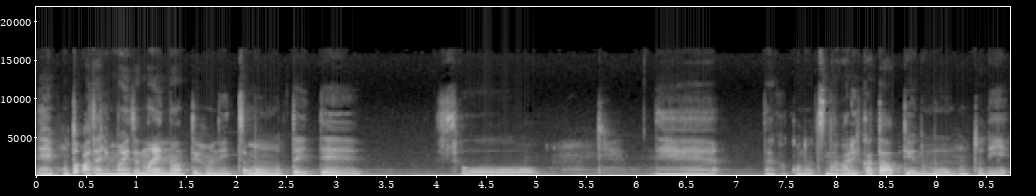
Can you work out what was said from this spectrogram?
ね本当当たり前じゃないなっていうふうにいつも思っていて。そう。ね。なんかこのつながり方っていうのも本当に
